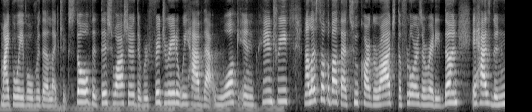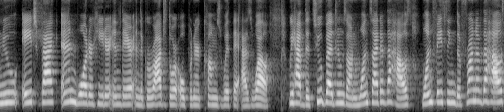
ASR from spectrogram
microwave over the electric stove, the dishwasher, the refrigerator. We have that walk-in pantry. Now let's talk about that two-car garage. The floor is already done. It has the new HVAC and water heater in there and the garage door opener comes with it as well. We have the two bedrooms on one side of the house, one facing the front of the house,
